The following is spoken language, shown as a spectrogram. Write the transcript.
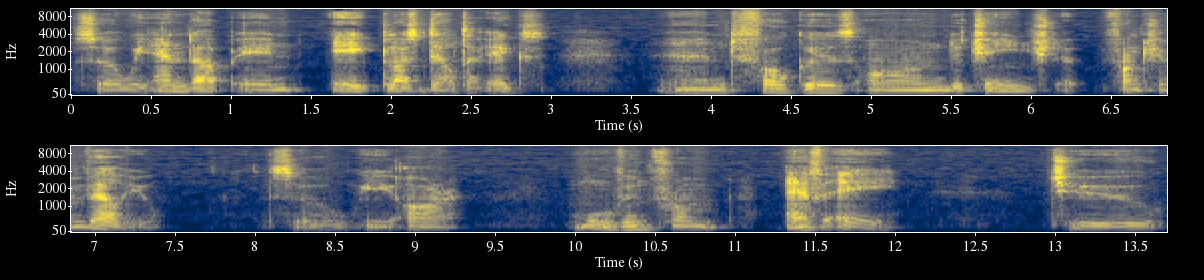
so we end up in a plus delta x, and focus on the changed function value. So we are moving from fa to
